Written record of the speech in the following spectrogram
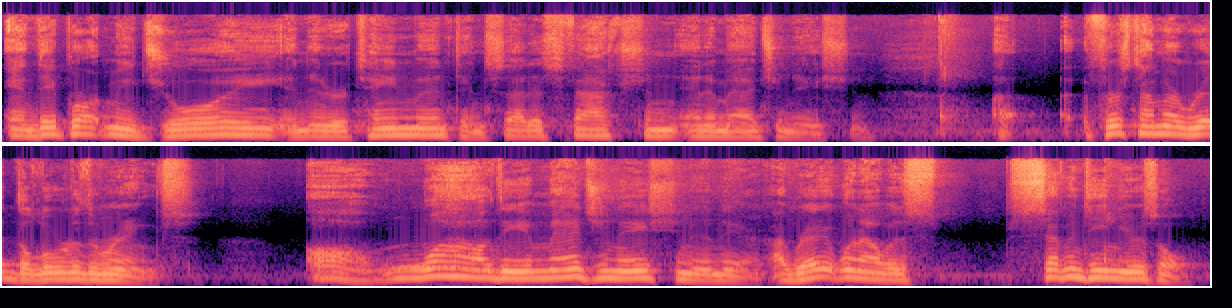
and they brought me joy and entertainment and satisfaction and imagination. Uh, first time I read The Lord of the Rings, oh, wow, the imagination in there. I read it when I was 17 years old.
